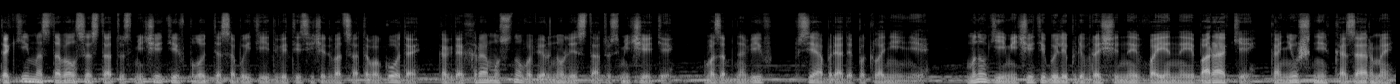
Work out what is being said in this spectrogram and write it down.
Таким оставался статус мечети вплоть до событий 2020 года, когда храму снова вернули статус мечети, возобновив все обряды поклонения. Многие мечети были превращены в военные бараки, конюшни, казармы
